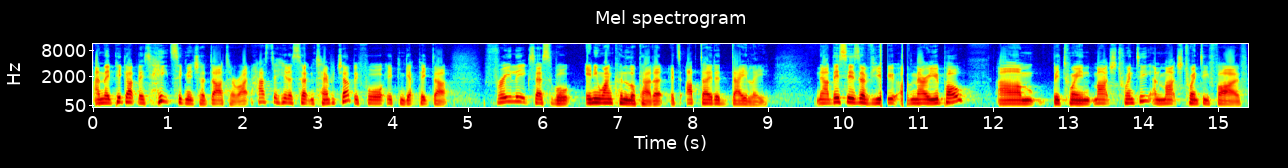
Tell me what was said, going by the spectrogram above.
and they pick up this heat signature data, right? It has to hit a certain temperature before it can get picked up. Freely accessible, anyone can look at it. It's updated daily. Now, this is a view of Mariupol um, between March 20 and March 25,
